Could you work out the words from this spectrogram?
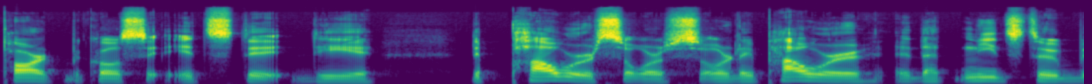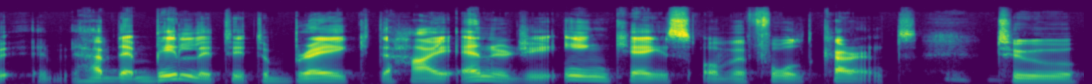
part because it's the the the power source or the power that needs to have the ability to break the high energy in case of a fault current mm -hmm. to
